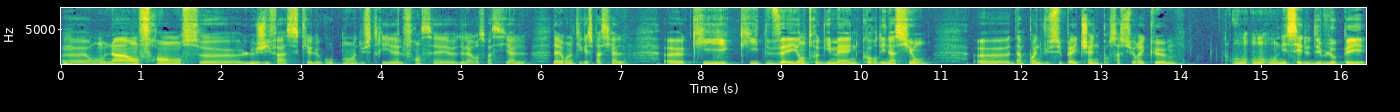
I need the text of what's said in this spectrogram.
Hmm. Euh, on a en France le GIFAS, qui est le groupement industriel français de l'aérospatiale, l'aéronautique et spatiale, qui, qui veille entre guillemets à une coordination euh, d'un point de vue supply chain pour s'assurer que on, essaie de développer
